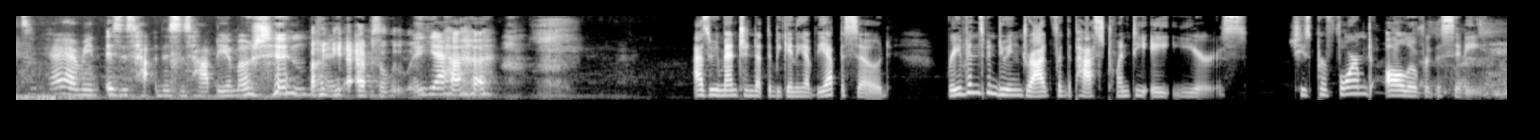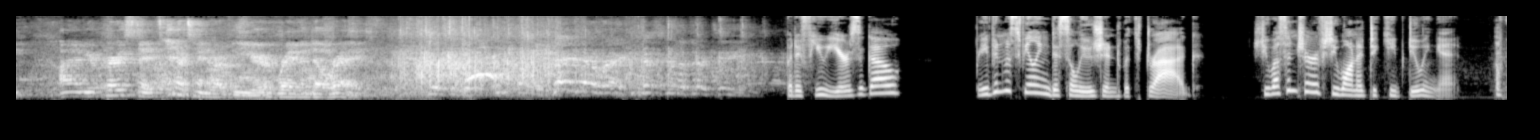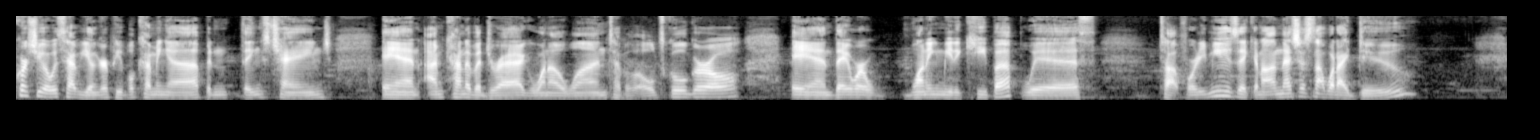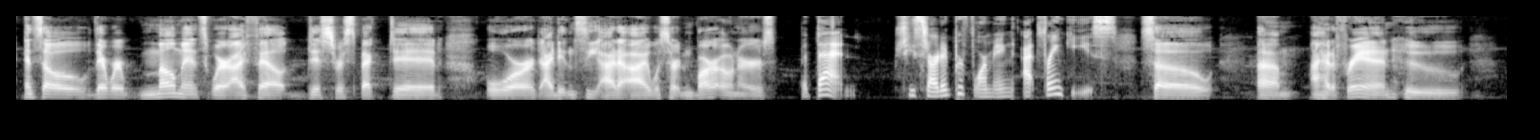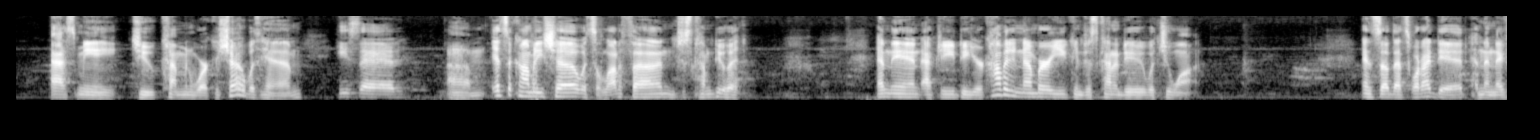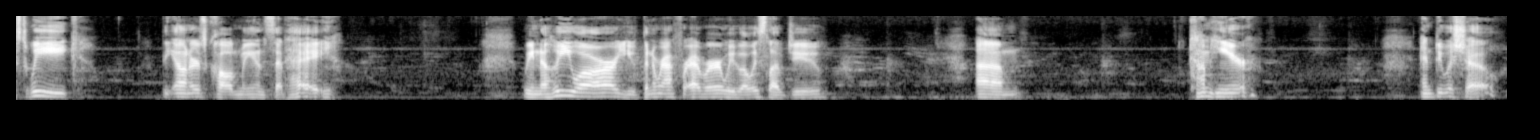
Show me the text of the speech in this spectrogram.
It's okay. I mean, is this ha- this is happy emotion? yeah, absolutely. yeah. As we mentioned at the beginning of the episode, Raven's been doing drag for the past 28 years. She's performed all over the city. I am your Prairie State's Entertainer of the Year, Raven Del Rey. But a few years ago, Raven was feeling disillusioned with drag. She wasn't sure if she wanted to keep doing it. Of course, you always have younger people coming up and things change. And I'm kind of a drag 101 type of old school girl. And they were wanting me to keep up with top 40 music and all. And that's just not what I do. And so there were moments where I felt disrespected or I didn't see eye to eye with certain bar owners. But then she started performing at Frankie's. So um, I had a friend who asked me to come and work a show with him. He said, um, It's a comedy show, it's a lot of fun, just come do it. And then after you do your comedy number, you can just kind of do what you want. And so that's what I did. And the next week, the owners called me and said, Hey, We know who you are. You've been around forever. We've always loved you. Um, come here and do a show.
